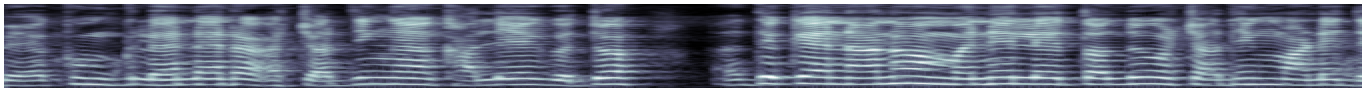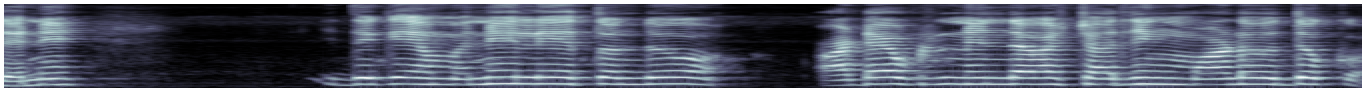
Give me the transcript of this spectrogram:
ವ್ಯಾಕ್ಯೂಮ್ ಕ್ಲೀನರ್ ಚಾರ್ಜಿಂಗ್ ಖಾಲಿ ಆಗಿತ್ತು. ಅದಕ್ಕೆ ನಾನು ಮನೆಯಲ್ಲೇ ತಂದು ಚಾರ್ಜಿಂಗ್ ಮಾಡಿದ್ದೇನೆ. ಇದಕ್ಕೆ ಮನೆಯಲ್ಲೇ ತಂದು ಅಡ್ಯಾಪ್ಟರ್ನಿಂದ ಚಾರ್ಜಿಂಗ್ ಮಾಡೋದಕ್ಕೆ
